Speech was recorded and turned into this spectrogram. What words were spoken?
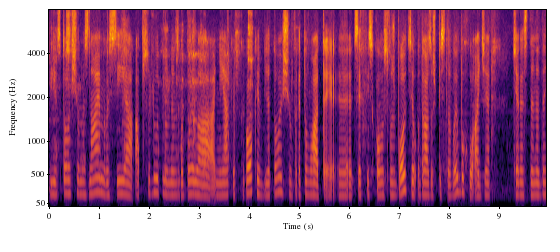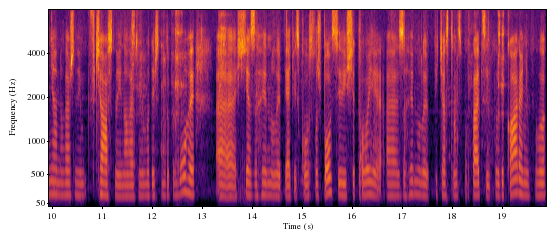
І з того, що ми знаємо, Росія абсолютно не зробила ніяких кроків для того, щоб врятувати цих військовослужбовців одразу ж після вибуху, адже через ненадання належної вчасної належної медичної допомоги е, ще загинули п'ять військовослужбовців, і ще троє е, загинули під час транспортації до лікарень в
